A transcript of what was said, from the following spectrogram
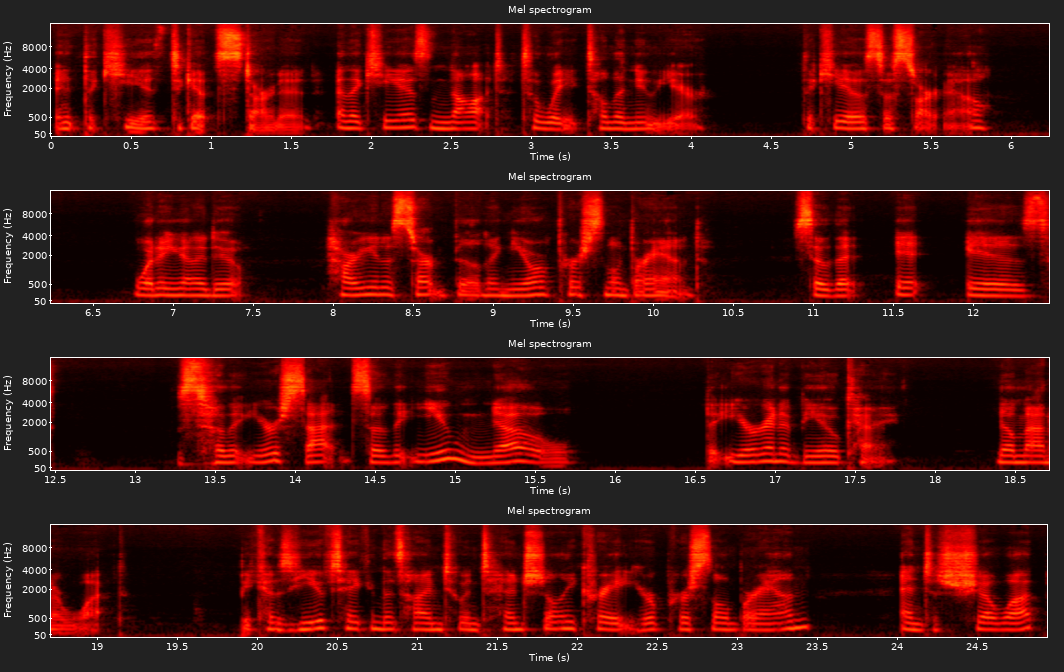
it, the key is to get started. And the key is not to wait till the new year. The key is to start now. What are you going to do? How are you going to start building your personal brand so that it is, so that you're set, so that you know that you're going to be okay no matter what? Because you've taken the time to intentionally create your personal brand and to show up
